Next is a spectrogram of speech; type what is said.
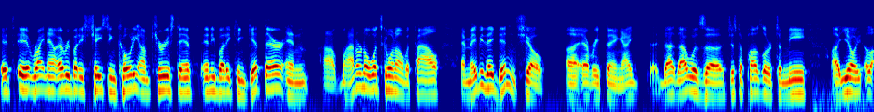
it's it right now. Everybody's chasing Cody. I'm curious to if anybody can get there. And uh, I don't know what's going on with Powell. and maybe they didn't show uh, everything. I that that was uh, just a puzzler to me. Uh, you know,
